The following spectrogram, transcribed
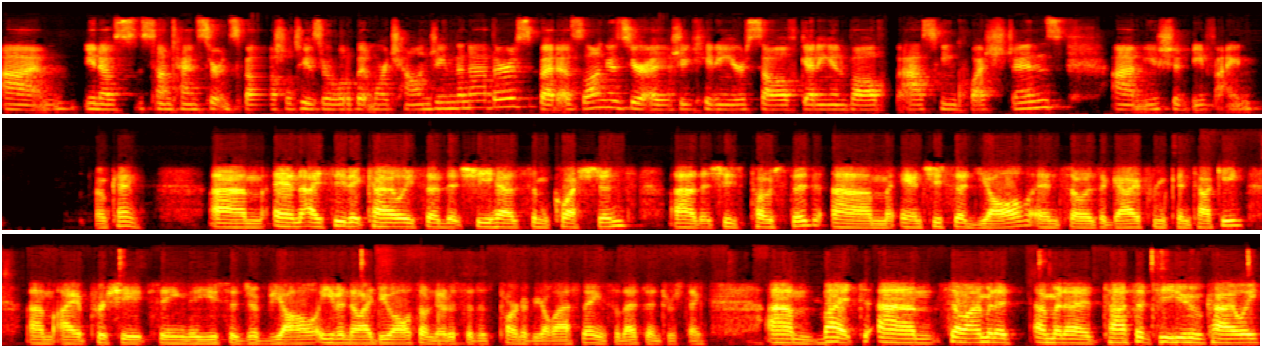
um, you know sometimes certain specialties are a little bit more challenging than others but as long as you're educating yourself getting involved asking questions um, you should be fine. Okay um, and I see that Kylie said that she has some questions uh, that she's posted, um, and she said y'all. And so, as a guy from Kentucky, um, I appreciate seeing the usage of y'all, even though I do also notice it as part of your last name. So that's interesting. Um, but um, so I'm gonna I'm gonna toss it to you, Kylie.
